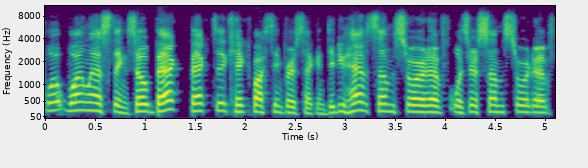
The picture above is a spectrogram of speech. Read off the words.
what one last thing. So back back to kickboxing for a second. Did you have some sort of was there some sort of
